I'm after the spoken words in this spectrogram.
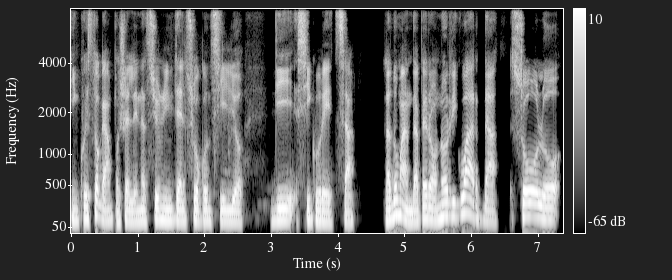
in questo campo, cioè le Nazioni Unite e il suo Consiglio di sicurezza. La domanda però non riguarda solo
